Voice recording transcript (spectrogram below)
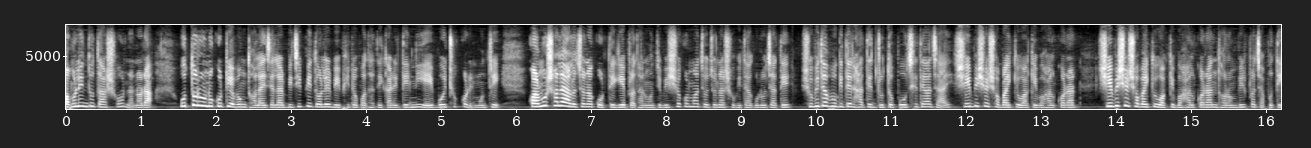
অমলেন্দু দাস ও অন্যান্যরা। উত্তর ঊনকোটি এবং ধলাই জেলার বিজেপি দলের বিভিন্ন পদাধিকারীদের নিয়ে এই বৈঠক করেন মন্ত্রী কর্মশালায় আলোচনা করতে গিয়ে প্রধানমন্ত্রী বিশ্বকর্মা যোজনার সুবিধাগুলো যাতে সুবিধাভোগীদের হাতে দ্রুত পৌঁছে দেওয়া যায় সেই বিষয়ে সবাইকে ওয়াকিবহাল করার সে বিষয়ে সবাইকে ওয়াকিবহাল করান ধরমবীর প্রজাপতি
